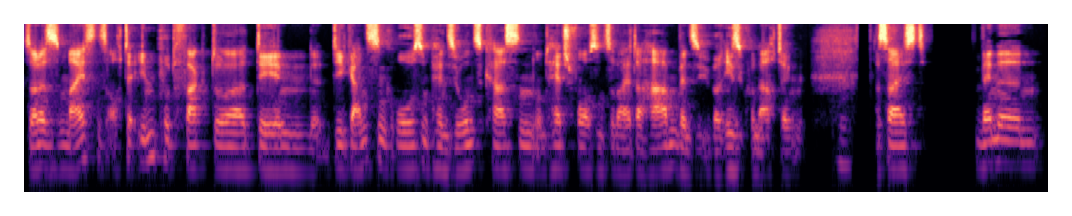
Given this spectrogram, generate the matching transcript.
sondern es ist meistens auch der Inputfaktor, den die ganzen großen Pensionskassen und Hedgefonds und so weiter haben, wenn sie über Risiko nachdenken. Das heißt, wenn ein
